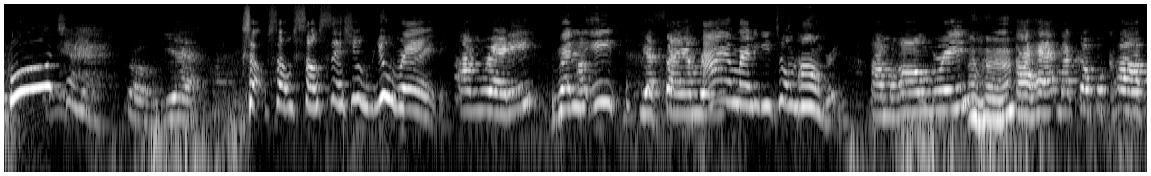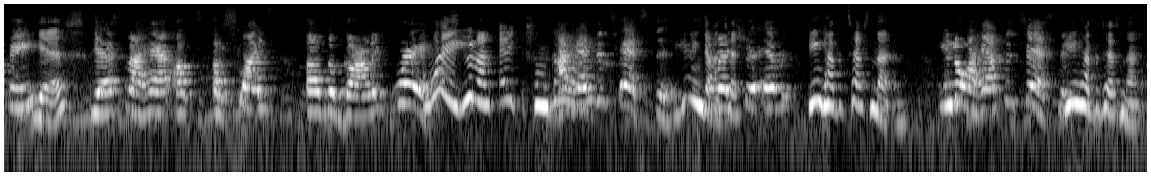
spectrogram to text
Ooh, child. So yes, So, so, so, sis, you, you ready? I'm ready. Ready to eat? Yes, I am ready. I am ready to eat too. I'm hungry. I'm hungry. Mhm. I had my cup of coffee. Yes. Yes, and I had a, a slice of the garlic bread. Wait, you done ate some garlic? I had to test it. You ain't to gotta make test- sure every. You ain't have to test nothing. You know, I have to test it. You it. ain't have to test nothing.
